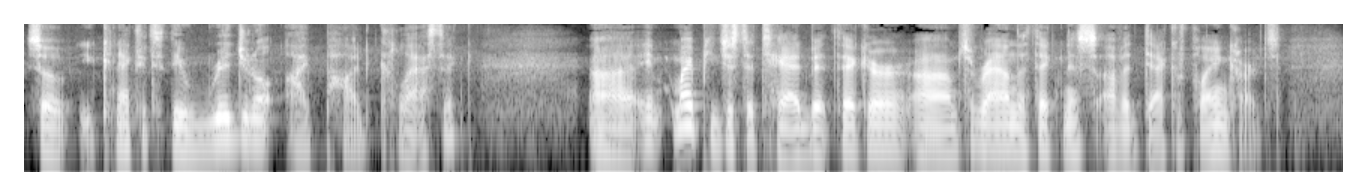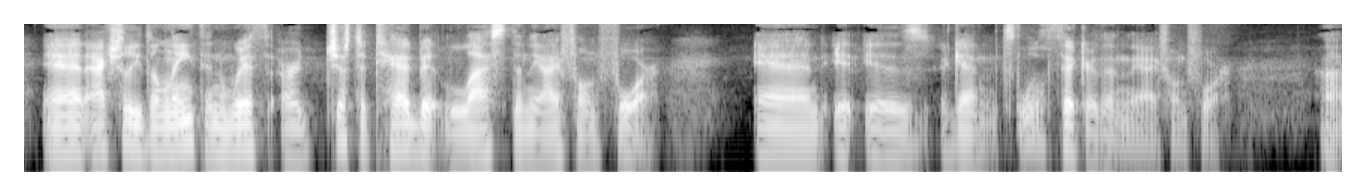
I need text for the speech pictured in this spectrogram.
So you connect it to the original iPod Classic. Uh, it might be just a tad bit thicker. Um, it's around the thickness of a deck of playing cards. And actually, the length and width are just a tad bit less than the iPhone 4. And it is, again, it's a little thicker than the iPhone 4. Uh,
